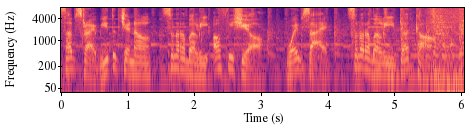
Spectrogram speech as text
subscribe YouTube channel Sonora Bali Official, website sonorabali.com.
